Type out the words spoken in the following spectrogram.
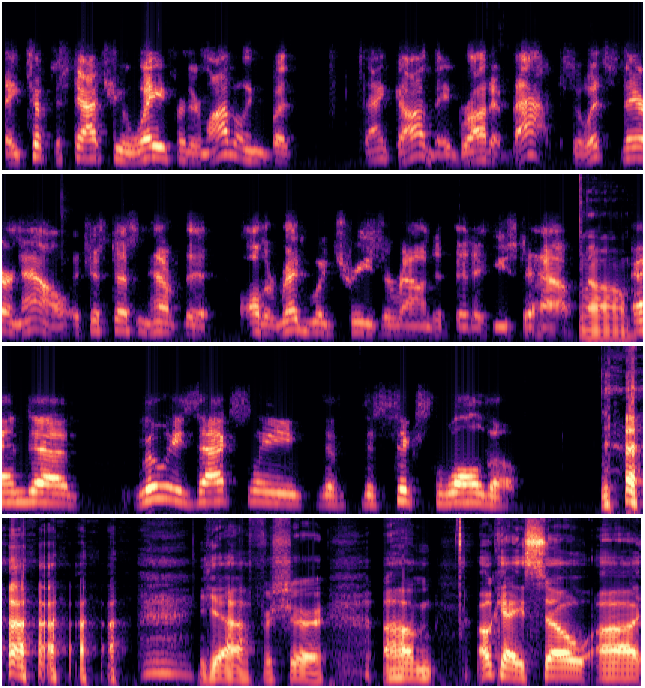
They took the statue away for their modeling, but thank God they brought it back. So it's there now. It just doesn't have the all the redwood trees around it that it used to have. Oh. And uh, Louis is actually the, the sixth Waldo. yeah, for sure. Um, okay, so uh,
